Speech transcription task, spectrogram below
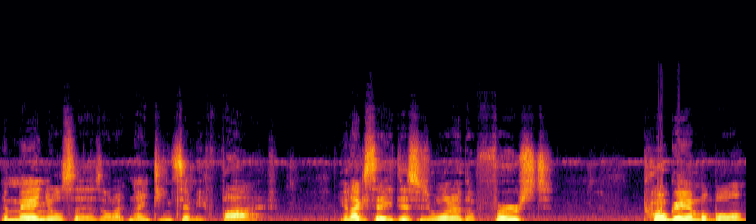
the manual says on it, 1975. And like I say, this is one of the first programmable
